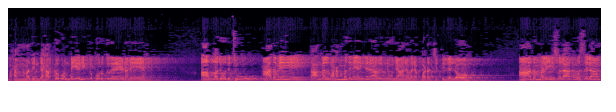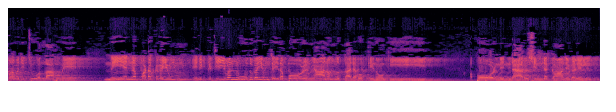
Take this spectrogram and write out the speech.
മുഹമ്മദിന്റെ ഹക്ക് കൊണ്ട് എനിക്ക് പുറത്തു തരേണമേ. അള്ള ചോദിച്ചു ആദമേ താങ്കൾ മുഹമ്മദിനെ എങ്ങനെ അറിഞ്ഞു? ഞാൻ അവനെ പടച്ചിട്ടില്ലല്ലോ. ആദം അലഹി സ്വലാത്തു വസ്സലാം പ്രവചിച്ചു അള്ളാഹുവേ നീ എന്നെ പടക്കുകയും എനിക്ക് ജീവൻ ഊതുകയും ചെയ്തപ്പോൾ ഞാനൊന്ന് തലപൊക്കി നോക്കി. അപ്പോൾ നിന്റെ അറുഷിന്റെ കാലുകളിൽ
